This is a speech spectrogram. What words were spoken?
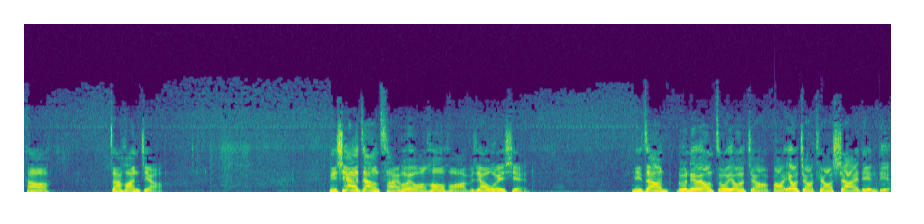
好，再换脚。你现在这样踩会往后滑，比较危险。你这样轮流用左右脚，把右脚调下一点点，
